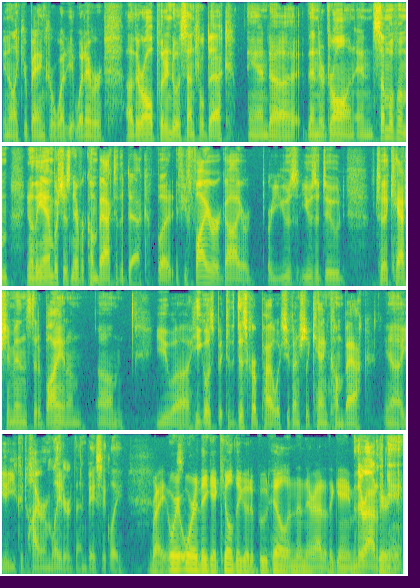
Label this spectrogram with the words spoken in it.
you know, like your bank or what whatever. Uh, they're all put into a central deck, and uh, then they're drawn. And some of them, you know, the ambushes never come back to the deck. But if you fire a guy or or use use a dude to cash him in instead of buying him. Um, you uh, he goes to the discard pile, which eventually can come back. Uh, you you could hire him later, then basically Right. Or or they get killed, they go to Boot Hill, and then they're out of the game. they're out of the game.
